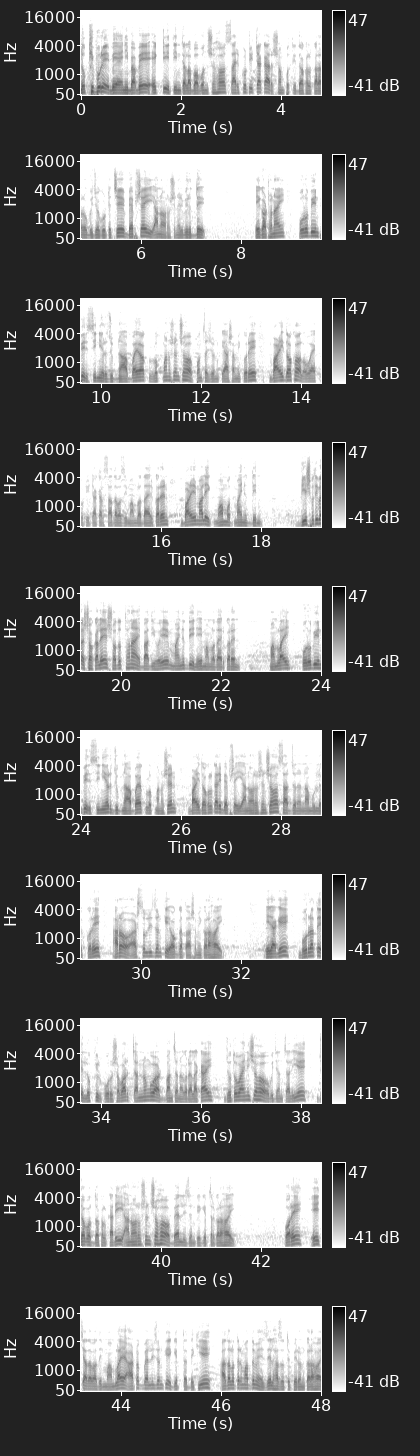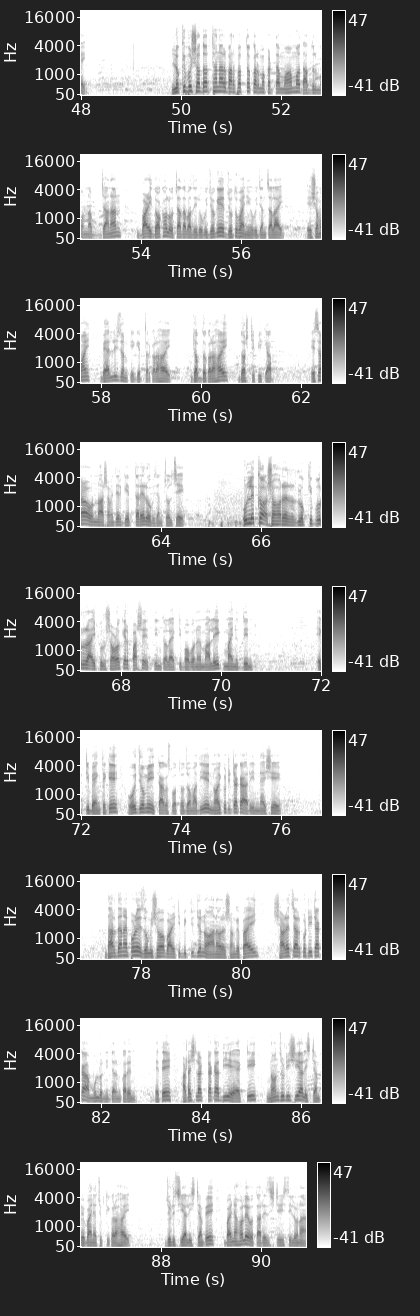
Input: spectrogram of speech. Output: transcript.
লক্ষ্মীপুরে বেআইনিভাবে একটি তিনতলা ভবন সহ চার কোটি টাকার সম্পত্তি দখল করার অভিযোগ উঠেছে ব্যবসায়ী আনোয়ার হোসেনের বিরুদ্ধে। এ ঘটনায় পৌর বিএনপির সিনিয়র যুগ্ম আহ্বায়ক লোকমান হোসেন সহ পঞ্চাশ জনকে আসামি করে বাড়ি দখল ও এক কোটি টাকার সাদাবাজি মামলা দায়ের করেন বাড়ির মালিক মোহাম্মদ মাইনুদ্দিন। বৃহস্পতিবার সকালে সদর থানায় বাদী হয়ে মাইনুদ্দিন এই মামলা দায়ের করেন। মামলায় পৌর বিএনপির সিনিয়র যুগ্ম আহ্বায়ক লোকমান হোসেন, বাড়ি দখলকারী ব্যবসায়ী আনোয়ার হোসেন সহ চারজনের নাম উল্লেখ করে আরও আটচল্লিশ জনকে অজ্ঞাত আসামি করা হয়। এর আগে ভোররাতে লক্ষ্মীর পৌরসভার চার নং ওয়ার্ড বাঞ্চানগর এলাকায় যৌথ বাহিনী সহ অভিযান চালিয়ে জবরদখলকারী আনোয়ার হোসেন সহ বিয়াল্লিশ জনকে গ্রেপ্তার করা হয়। পরে এই চাঁদাবাজির মামলায় আটক বিয়াল্লিশ জনকে গ্রেপ্তার দেখিয়ে আদালতের মাধ্যমে জেল হাজতে প্রেরণ করা হয়। লক্ষ্মীপুর সদর থানার ভারপ্রাপ্ত কর্মকর্তা মোহাম্মদ আব্দুল মোন্নাব জানান, বাড়ি দখল ও চাঁদাবাজির অভিযোগে যৌথবাহিনী অভিযান চালায়। এ সময় বিয়াল্লিশ জনকে গ্রেপ্তার করা হয়। জব্দ করা হয় দশটি পিক এছাড়াও অন্য আসামিদের গ্রেপ্তারের অভিযান চলছে। উল্লেখ্য, শহরের লক্ষ্মীপুর রায়পুর সড়কের পাশে তিনতলা একটি ভবনের মালিক মাইনুদ্দিন। একটি ব্যাংক থেকে ওই জমি কাগজপত্র জমা দিয়ে নয় কোটি টাকা ঋণ নেয় সে। ধারদানায় পড়ে জমিসহ বাড়িটি বিক্রির জন্য আনোয়ারের সঙ্গে প্রায় সাড়ে চার কোটি টাকা মূল্য নির্ধারণ করেন। এতে আঠাশ লাখ টাকা দিয়ে একটি নন জুডিশিয়াল স্ট্যাম্পে বায়না চুক্তি করা হয়। জুডিশিয়াল স্ট্যাম্পে বায়না হলেও তার রেজিস্ট্রি ছিল না।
